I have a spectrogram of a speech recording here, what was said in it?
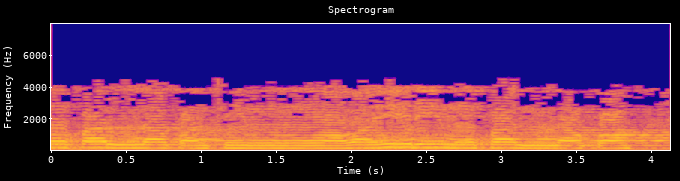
مخلقة وغير مخلقة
